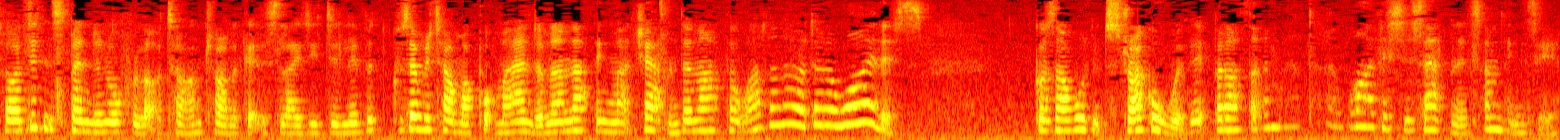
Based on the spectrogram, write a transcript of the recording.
So I didn't spend an awful lot of time trying to get this lady delivered because every time I put my hand on her, nothing much happened. And I thought, well, I don't know, I don't know why this. Because I wouldn't struggle with it, but I thought, why this is happening. Something's here.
